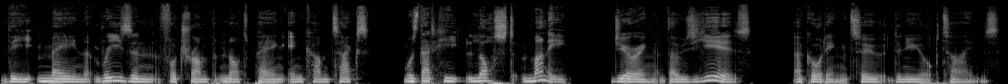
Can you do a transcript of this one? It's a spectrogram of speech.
The main reason for Trump not paying income tax was that he lost money during those years, according to the New York Times.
